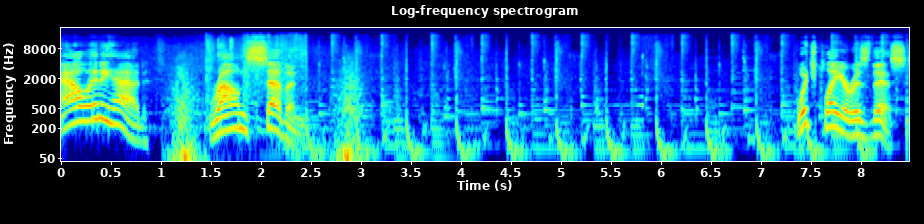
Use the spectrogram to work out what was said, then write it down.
Al Ittihad. Round 7. Which player is this?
